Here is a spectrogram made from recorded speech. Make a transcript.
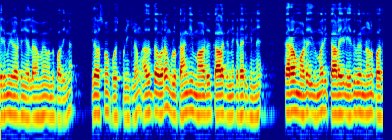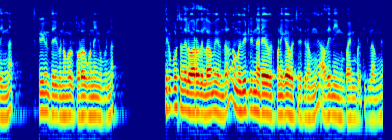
எருமைகள் ஆகட்டும் எல்லாமே வந்து பார்த்திங்கன்னா இலவசமாக போஸ்ட் பண்ணிக்கலாம். அது தவிர உங்களுக்கு காங்கி மாடு காலக்கண்ணு கிடாரி கன்று கறா மாடு இது மாதிரி காளைகள் எது வேணும்னாலும் பார்த்தீங்கன்னா ஸ்க்ரீனில் தெரியக்கூடிய நம்பருக்கு தொடர்பு பண்ணிங்க அப்படின்னா திருப்பூர் சந்தையில் வர்றது எல்லாமே இருந்தாலும் நம்ம வீட்லேயும் நிறைய விற்பனைக்காக வச்சுருக்கிறோங்க அதை நீங்கள் பயன்படுத்திக்கலாமுங்க.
